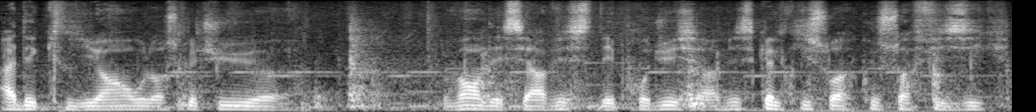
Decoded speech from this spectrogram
as des clients ou lorsque tu vends des services, des produits et services, quels qu'ils soient, que ce soit physiques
